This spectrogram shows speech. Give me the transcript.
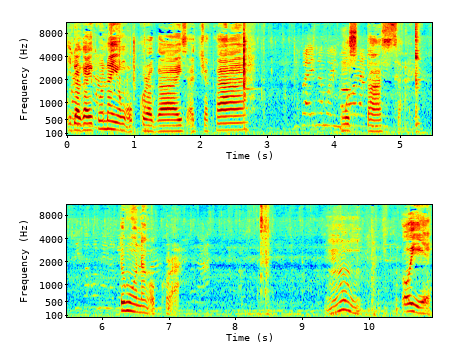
Ilagay ko na yung okra guys. At saka mustasa. Ito munang okra. Mm. Oh yeah.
